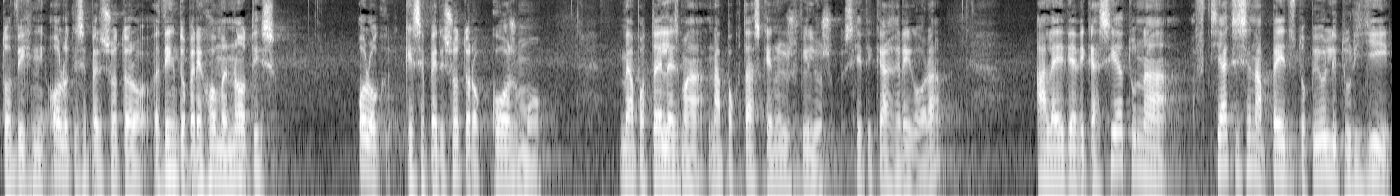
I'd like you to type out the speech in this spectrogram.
το δείχνει όλο και σε περισσότερο, δείχνει το περιεχόμενό της όλο και σε περισσότερο κόσμο με αποτέλεσμα να αποκτάς καινούριους φίλους σχετικά γρήγορα. Αλλά η διαδικασία του να φτιάξεις ένα page το οποίο λειτουργεί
